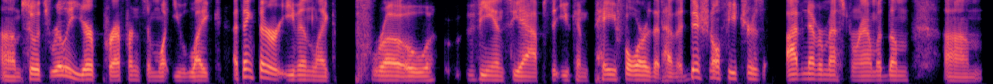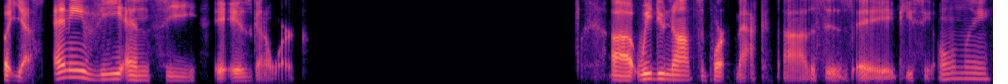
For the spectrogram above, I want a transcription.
Um, so it's really your preference and what you like. I think there are even like pro VNC apps that you can pay for that have additional features. I've never messed around with them, um, but yes, any VNC is going to work. Uh, we do not support Mac. Uh, this is a PC only.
